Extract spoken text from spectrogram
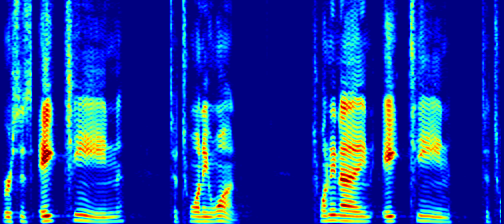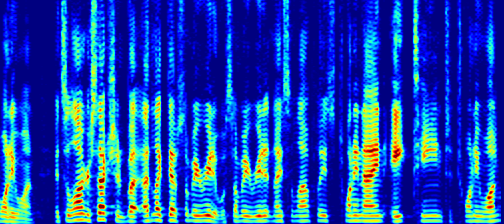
verses 18 to 21. 29, 18 to 21. It's a longer section, but I'd like to have somebody read it. Will somebody read it nice and loud, please? 29, 18 to 21.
